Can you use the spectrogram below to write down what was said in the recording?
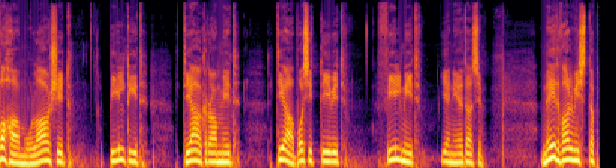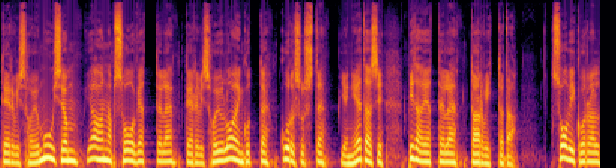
vahamulaažid, pildid, diagrammid, diapositiivid, filmid ja nii edasi. Need valmistab Tervishoiumuuseum ja annab soovijatele tervishoiuloengute, kursuste ja nii edasi pidajatele tarvitada, soovi korral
